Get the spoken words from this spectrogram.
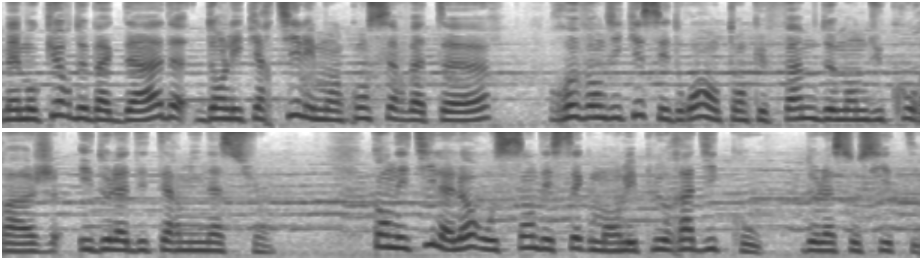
Même au cœur de Bagdad, dans les quartiers les moins conservateurs, Revendiquer ses droits en tant que femme demande du courage et de la détermination. Qu'en est-il alors au sein des segments les plus radicaux de la société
